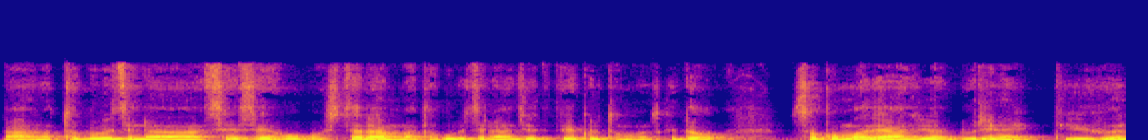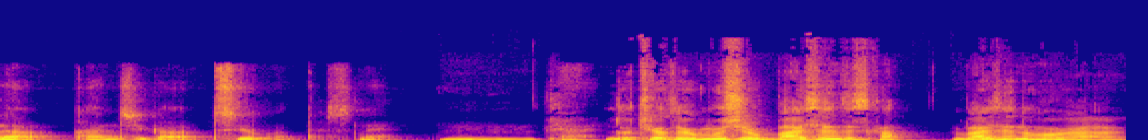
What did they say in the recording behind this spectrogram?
あの、特別な生成方法したら、まあ、特別な味が出てくると思うんですけど、そこまで味はぶれないっていうふうな感じが強かったですね。うん。はい、どっちかというと、むしろ焙煎ですか？焙煎の方が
